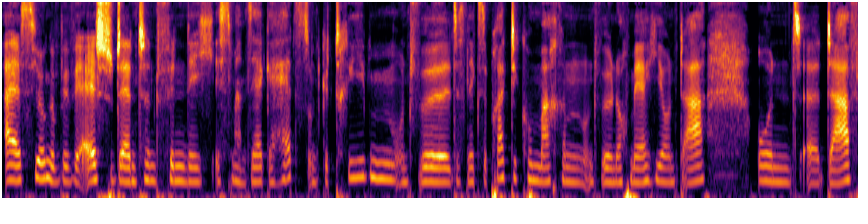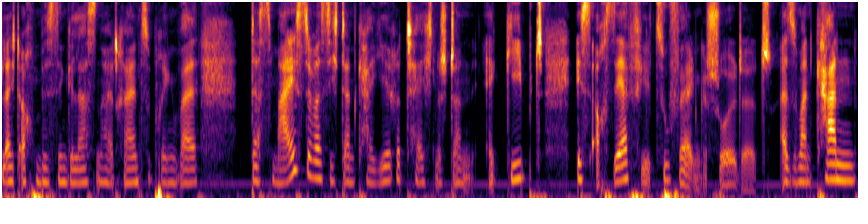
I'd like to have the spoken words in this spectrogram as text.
als junge BWL-Studentin finde ich, ist man sehr gehetzt und getrieben und will das nächste Praktikum machen und will noch mehr hier und da und äh, da vielleicht auch ein bisschen Gelassenheit reinzubringen, weil das meiste, was sich dann karrieretechnisch dann ergibt, ist auch sehr viel Zufällen geschuldet. Also man kann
